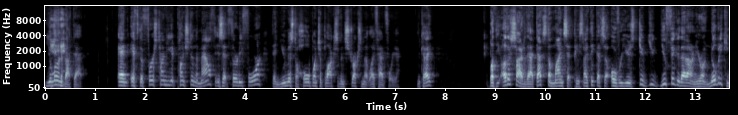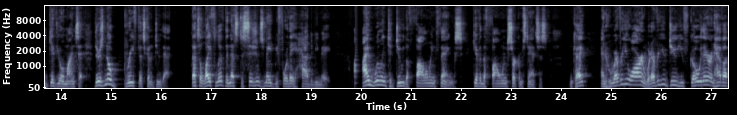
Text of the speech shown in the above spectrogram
You learn about that. And if the first time you get punched in the mouth is at 34 then you missed a whole bunch of blocks of instruction that life had for you okay but the other side of that that's the mindset piece and i think that's an overused dude you you figure that out on your own. Nobody can give you a mindset. There's no brief that's going to do that. That's a life lived and that's decisions made before they had to be made. I'm willing to do the following things given the following circumstances okay? And whoever you are and whatever you do you go there and have a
